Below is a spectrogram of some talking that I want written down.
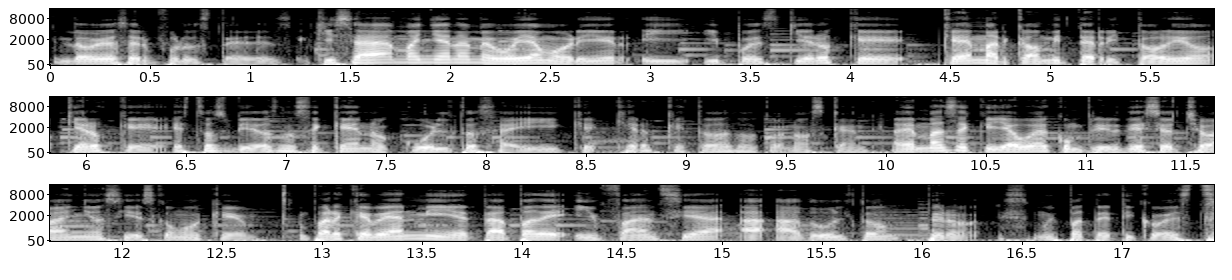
Lo voy a hacer por ustedes. Quizá mañana me voy a morir y, y pues quiero que quede marcado mi territorio. Quiero que estos videos no se queden ocultos ahí. Que quiero que todos lo conozcan. Además de que ya voy a cumplir 18 años y es como que para que vean mi etapa de infancia a adulto. Pero es muy patético esto.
